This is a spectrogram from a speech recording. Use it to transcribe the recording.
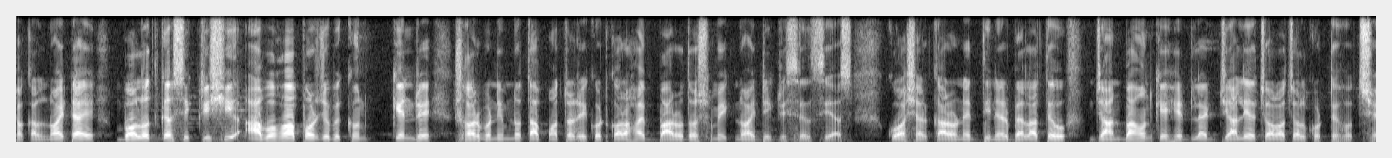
সকাল নয়টায় বলদগাছি কৃষি আবহাওয়া পর্যবেক্ষণ কেন্দ্রে সর্বনিম্ন তাপমাত্রা রেকর্ড করা হয় বারো দশমিক নয় ডিগ্রি সেলসিয়াস। কুয়াশার কারণে দিনের বেলাতেও যানবাহনকে হেডলাইট জ্বালিয়ে চলাচল করতে হচ্ছে।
